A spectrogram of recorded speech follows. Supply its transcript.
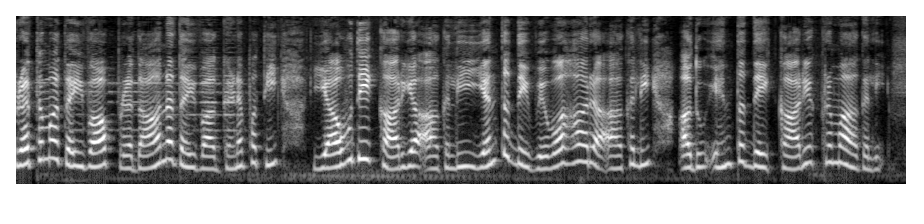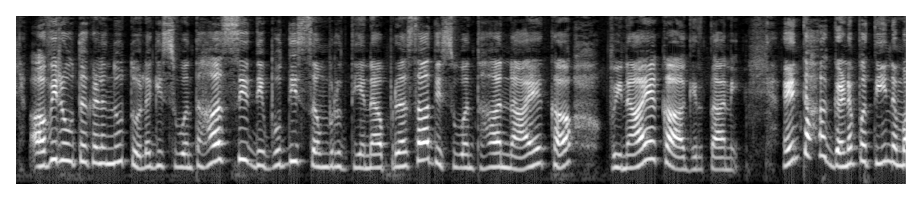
ಪ್ರಥಮ ದೈವ, ಪ್ರಧಾನ ದೈವ ಗಣಪತಿ ಯಾವುದೇ ಕಾರ್ಯ ಆಗಲಿ, ಎಂಥದ್ದೇ ವ್ಯವಹಾರ ಆಗಲಿ, ಅದು ಎಂಥದ್ದೇ ಕಾರ್ಯಕ್ರಮ ಆಗಲಿ, ಅವಿರೋಧಗಳನ್ನು ತೊಲಗಿಸುವಂತಹ, ಸಿದ್ಧಿ ಬುದ್ಧಿ ಸಮೃದ್ಧಿಯನ್ನು ಪ್ರಸಾದಿಸುವಂತಹ ನಾಯಕ, ವಿನಾಯಕ ಆಗಿರ್ತಾನೆ. ಇಂತಹ ಗಣಪತಿ ನಮ್ಮ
